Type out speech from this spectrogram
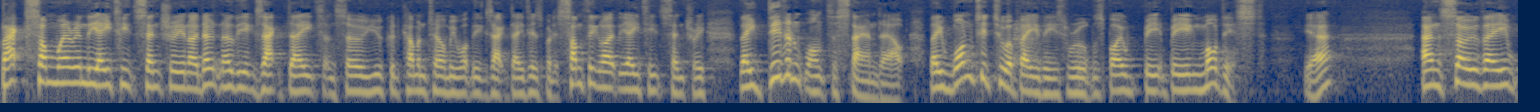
Back somewhere in the 18th century, and I don't know the exact date, and so you could come and tell me what the exact date is, but it's something like the 18th century. They didn't want to stand out. They wanted to obey these rules by be, being modest. Yeah? And so they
